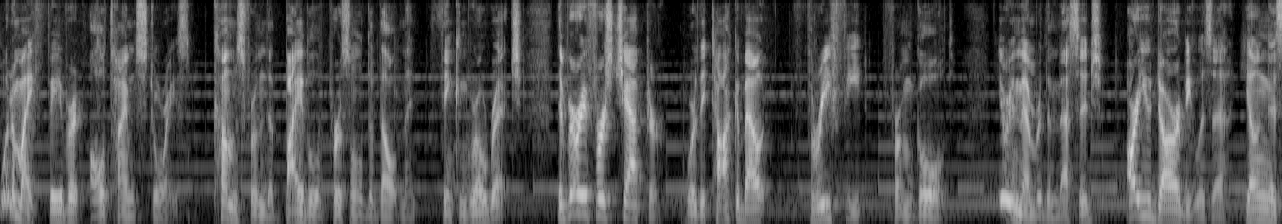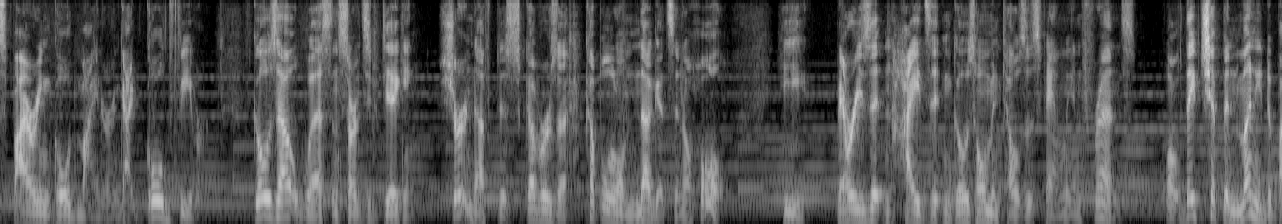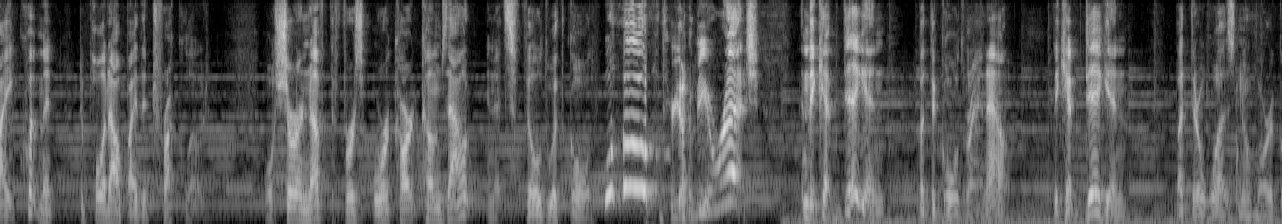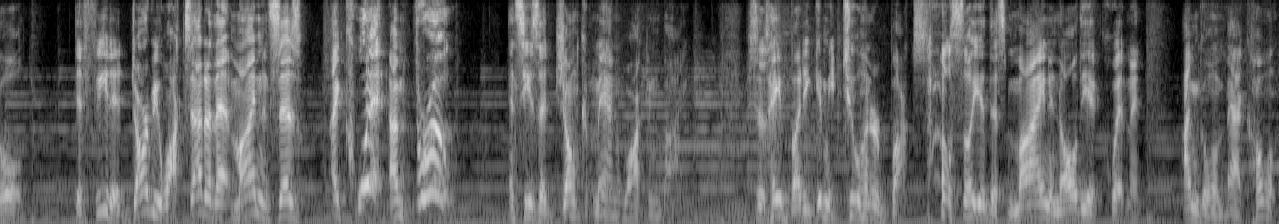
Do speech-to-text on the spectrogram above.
One of my favorite all time stories comes from the Bible of Personal Development, Think and Grow Rich, the very first chapter, where they talk about three feet from gold. You remember the message. R.U. Darby was a young, aspiring gold miner and got gold fever. Goes out west and starts digging. Sure enough, discovers a couple little nuggets in a hole. He buries it and hides it and goes home and tells his family and friends. Well, they chip in money to buy equipment to pull it out by the truckload. Well, sure enough, the first ore cart comes out and it's filled with gold. Woohoo! They're gonna be rich! And they kept digging, but the gold ran out. They kept digging, but there was no more gold. Defeated, Darby walks out of that mine and says, I quit, I'm through, and sees a junk man walking by. He says, Hey, buddy, give me 200 bucks. I'll sell you this mine and all the equipment. I'm going back home.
